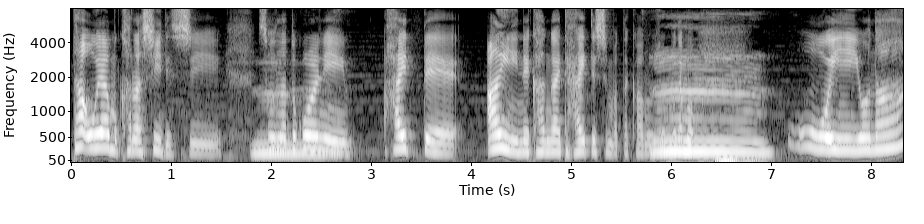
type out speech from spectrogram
た親も悲しいですし、そんなところに入って安易にね考えて入ってしまった彼女も、でもも多いよな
